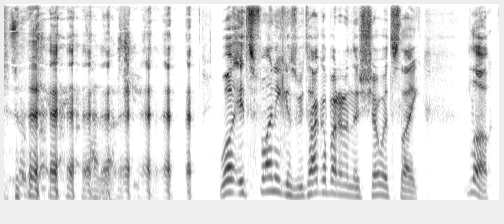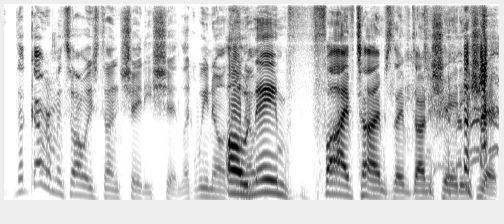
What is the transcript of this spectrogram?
It's okay. I love you. Well, it's funny because we talk about it on the show. It's like, look, the government's always done shady shit. Like we know. Oh, no- name five times they've done shady shit.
